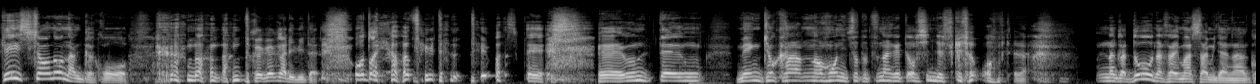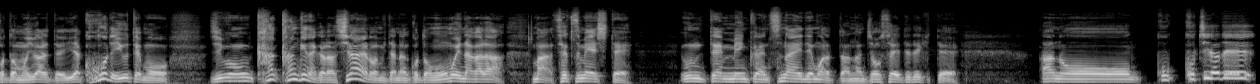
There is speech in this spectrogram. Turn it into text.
警視庁のなんかこう、なんとか係みたい。お問い合わせみたいな電話して、えー、運転免許課の方にちょっと繋げてほしいんですけども、みたいな。なんかどうなさいましたみたいなことも言われて、いや、ここで言うても、自分関係ないから知らんやろみたいなことも思いながら、まあ説明して、運転免許に繋いでもらったな女性出てきて、あのー、こ、こちらで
